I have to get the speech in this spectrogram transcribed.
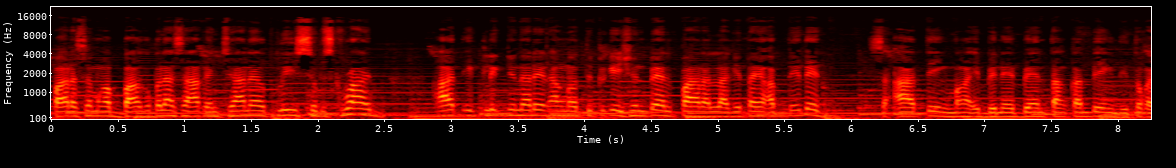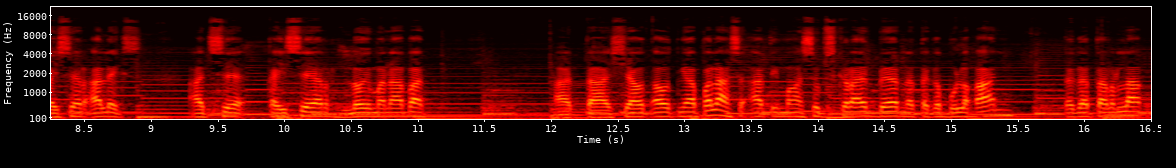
Para sa mga bago pa lang sa aking channel, please subscribe at i-click nyo na rin ang notification bell para lagi tayong updated sa ating mga ibinebentang kambing dito kay Sir Alex at kay Sir Loy Manabat. At uh, shout out nga pala sa ating mga subscriber na taga Bulacan, taga Tarlac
